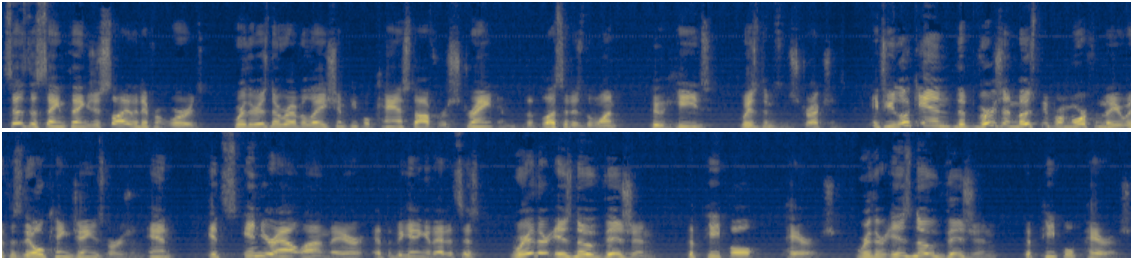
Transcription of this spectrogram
says the same thing, just slightly different words. Where there is no revelation, people cast off restraint, and the blessed is the one who heeds wisdom's instructions. If you look in the version most people are more familiar with is the old King James Version. And it's in your outline there at the beginning of that. It says, Where there is no vision, the people perish. Where there is no vision, the people perish.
